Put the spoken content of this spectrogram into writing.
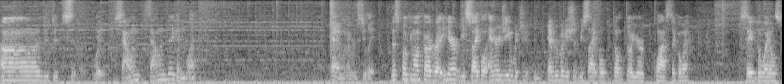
Uh, wait, Sound, Salandit and what? Eh, whatever, it's too late. This Pokemon card right here, Recycle Energy, which everybody should recycle. Don't throw your plastic away. Save the whales.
